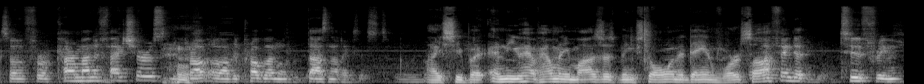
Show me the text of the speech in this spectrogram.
So for car manufacturers, the, pro- uh, the problem does not exist. I see, but and you have how many Mazdas being stolen a day in Warsaw? I think that two, three,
